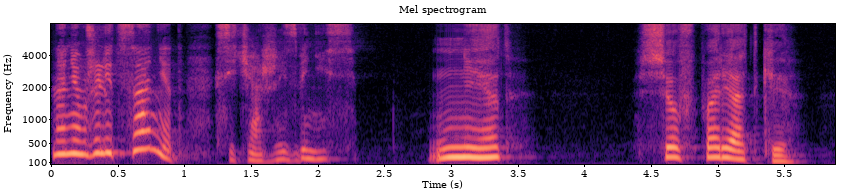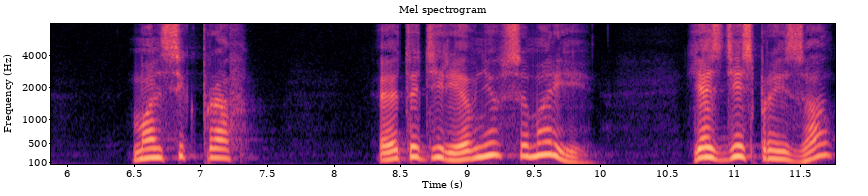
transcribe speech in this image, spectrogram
На нем же лица нет. Сейчас же извинись. Нет, все в порядке. Мальчик прав. Это деревня в Самарии. Я здесь проезжал,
